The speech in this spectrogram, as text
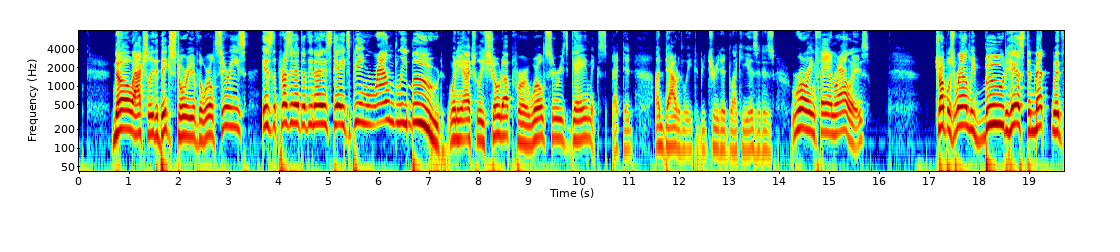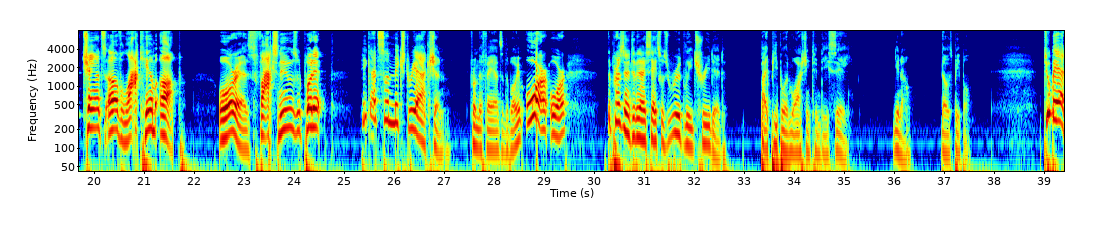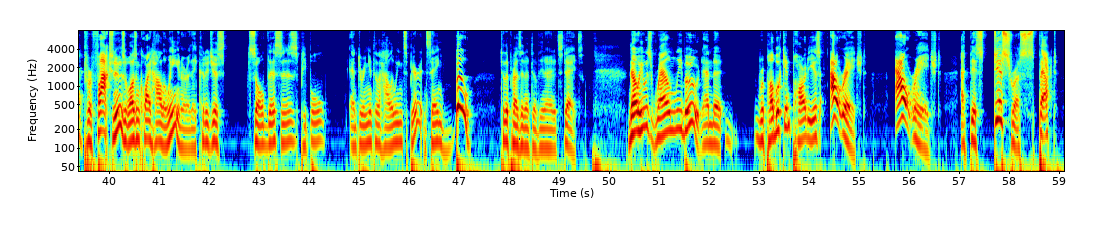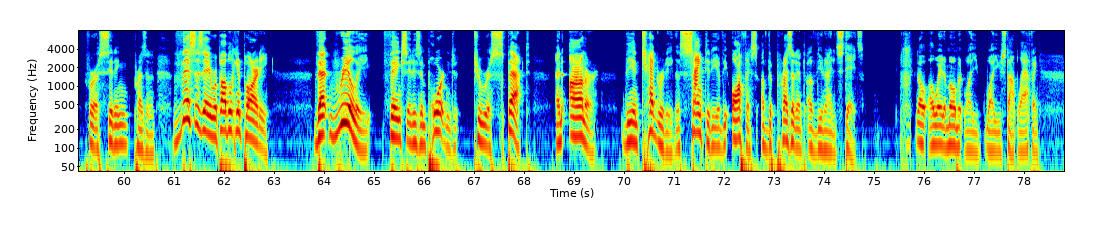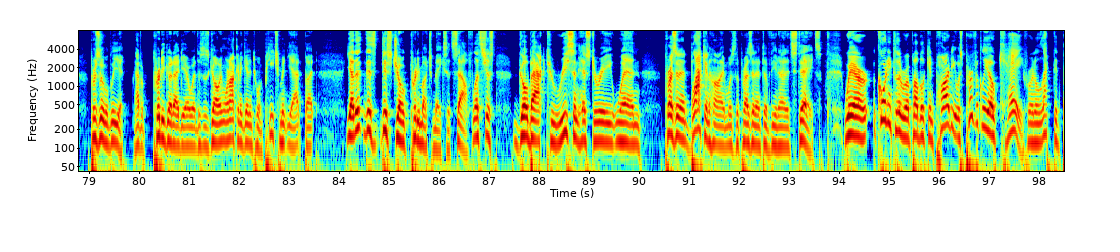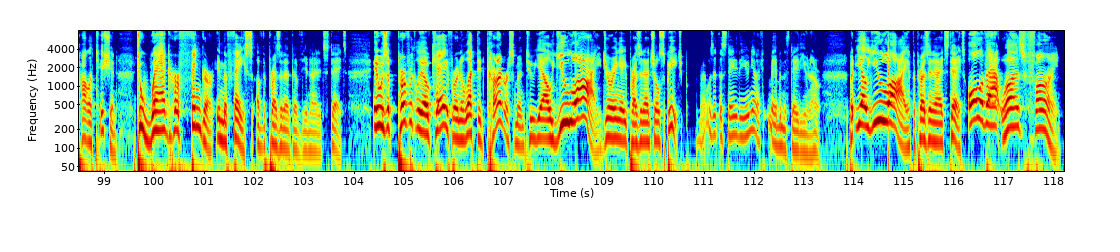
No, actually, the big story of the World Series is the President of the United States being roundly booed when he actually showed up for a World Series game, expected undoubtedly to be treated like he is at his roaring fan rallies. Trump was roundly booed, hissed, and met with chants of lock him up. Or, as Fox News would put it, he got some mixed reaction from the fans of the ball game. Or, or, the President of the United States was rudely treated by people in Washington, D.C. You know, those people. Too bad for Fox News it wasn't quite Halloween, or they could have just sold this as people entering into the Halloween spirit and saying boo to the President of the United States. No, he was roundly booed, and the Republican Party is outraged, outraged at this disrespect for a sitting president. This is a Republican Party that really thinks it is important to respect and honor the integrity, the sanctity of the office of the President of the United States. Oh, I'll wait a moment while you while you stop laughing. Presumably, you have a pretty good idea where this is going. We're not going to get into impeachment yet, but yeah, this, this this joke pretty much makes itself. Let's just go back to recent history when President Blackenheim was the president of the United States, where, according to the Republican Party, it was perfectly okay for an elected politician to wag her finger in the face of the president of the United States. It was perfectly okay for an elected congressman to yell, You lie, during a presidential speech. Right? Was it the State of the Union? I think it may have been the State of the Union. But yell, You lie at the President of the United States. All of that was fine.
